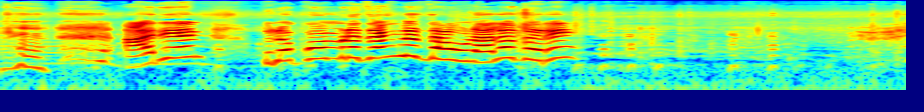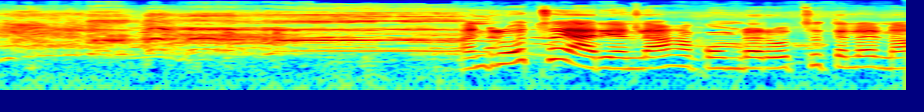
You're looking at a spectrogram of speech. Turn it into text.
आर्यन तुला कोंबडा चांगला धावून आला तर रे. आणि रोजचं आहे आर्यनला हा कोंबडा रोजचं त्याला ना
